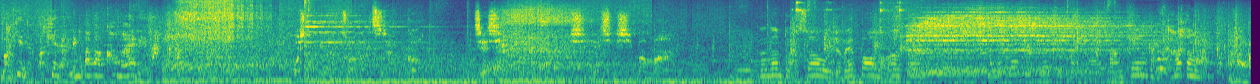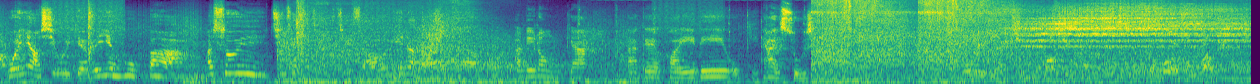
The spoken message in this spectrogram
别紧啦，别紧啦，恁爸爸看卖你啦。我想要安怎甲志涵讲？这是是的是是妈妈。刚刚大嫂为着要保护二哥，我叫你小去大大房间，甲伊讨倒来。阮也是为着要应付爸，啊，所以凊彩甲一个查某囡仔啊，你拢唔惊？大家会怀疑你有其他的思想。夫人呢是无性肝炎，上好的方法呢就是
